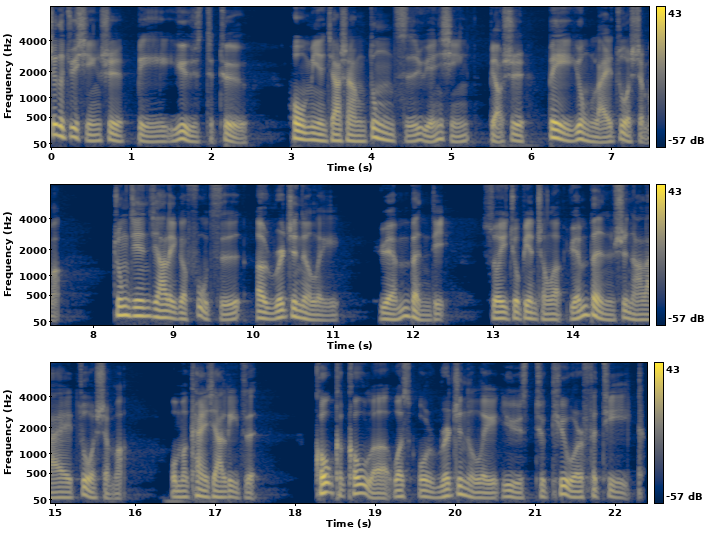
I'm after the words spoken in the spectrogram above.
这个句型是 be used to，后面加上动词原形，表示被用来做什么。中间加了一个副词 originally，原本的，所以就变成了原本是拿来做什么。我们看一下例子：Coca-Cola was originally used to cure fatigue。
